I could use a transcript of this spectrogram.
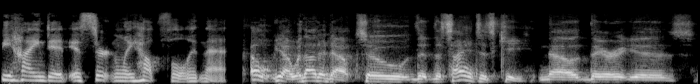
behind it is certainly helpful in that. Oh, yeah, without a doubt. So the, the science is key. Now, there is,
